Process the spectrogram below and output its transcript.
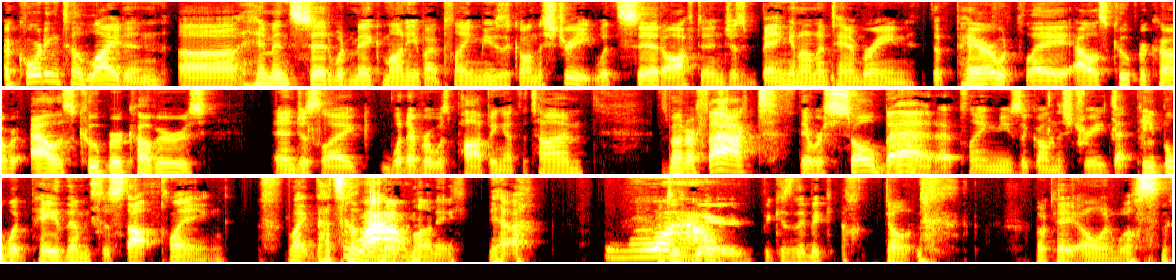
According to Lydon, uh, him and Sid would make money by playing music on the street, with Sid often just banging on a tambourine. The pair would play Alice Cooper cover Alice Cooper covers and just like whatever was popping at the time. As a matter of fact, they were so bad at playing music on the street that people would pay them to stop playing. like that's how they Wow. made money. Yeah. Which is Wow. weird because they bec- don't. okay, Owen Wilson.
